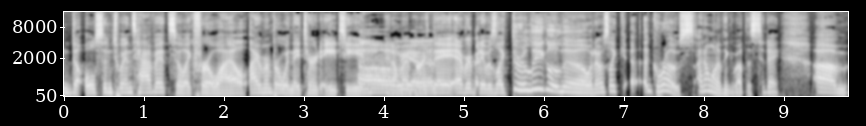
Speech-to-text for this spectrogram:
the Olsen twins have it. So like for a while, I remember when they turned 18 Oh, and on my yeah. birthday, everybody was like, they're legal now. And I was like, uh, gross. I don't want to think about this today. Um,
